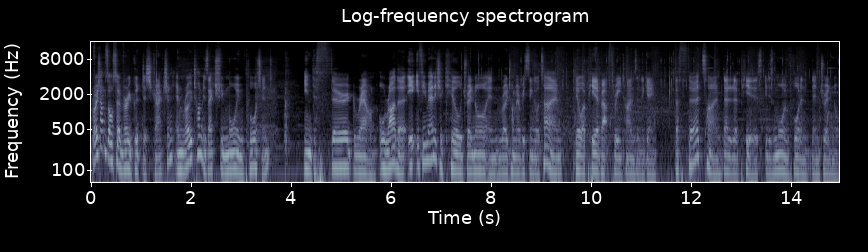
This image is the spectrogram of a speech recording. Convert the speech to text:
Rotom's also a very good distraction, and Rotom is actually more important in the third round. Or rather, if you manage to kill Drednaw and Rotom every single time, they'll appear about three times in the game. The third time that it appears, it is more important than Drednaw.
